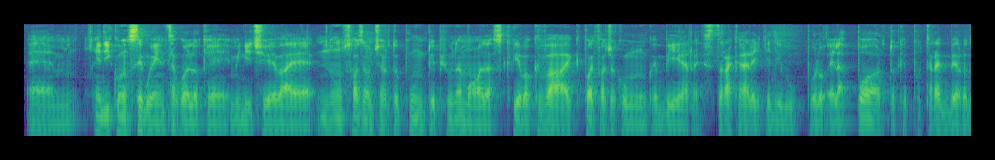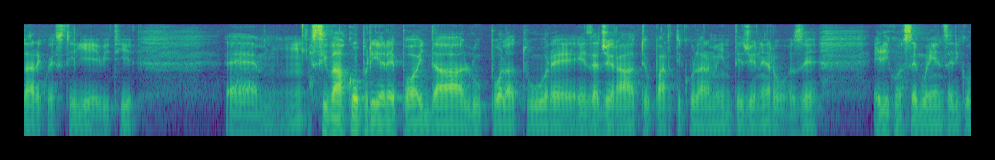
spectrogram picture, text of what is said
ehm, e di conseguenza quello che mi diceva è non so se a un certo punto è più una moda, scrivo Kvaik, poi faccio comunque birre stracariche di luppolo e l'apporto che potrebbero dare questi lieviti ehm, si va a coprire poi da luppolature esagerate o particolarmente generose e di conseguenza dico,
